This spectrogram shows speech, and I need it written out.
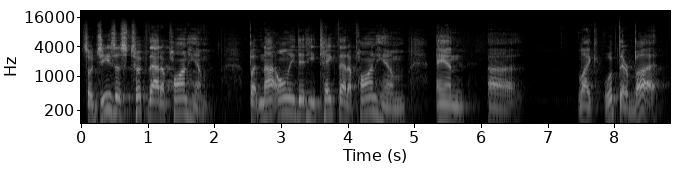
So Jesus took that upon him. But not only did he take that upon him, and uh, like whoop their butt,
